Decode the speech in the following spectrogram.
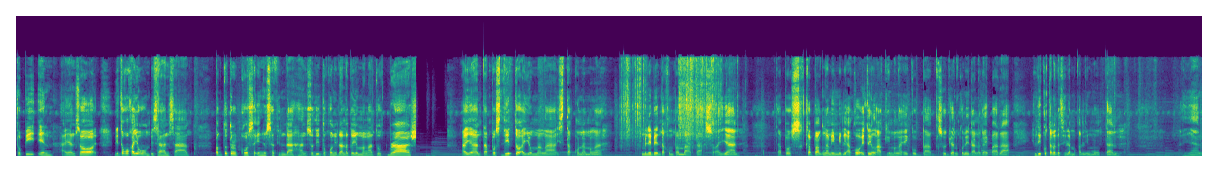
tupiin. Ayan. So, dito ko kayo uumpisahan sa pagtutur ko sa inyo sa tindahan. So, dito ko nilalagay yung mga toothbrush. Ayan. Tapos, dito ay yung mga stock ko na mga binibenta kong pambata. So, ayan. Tapos, kapag namimili ako, ito yung aking mga eco bag. So, dyan ko nilalagay para hindi ko talaga sila makalimutan. Ayan.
